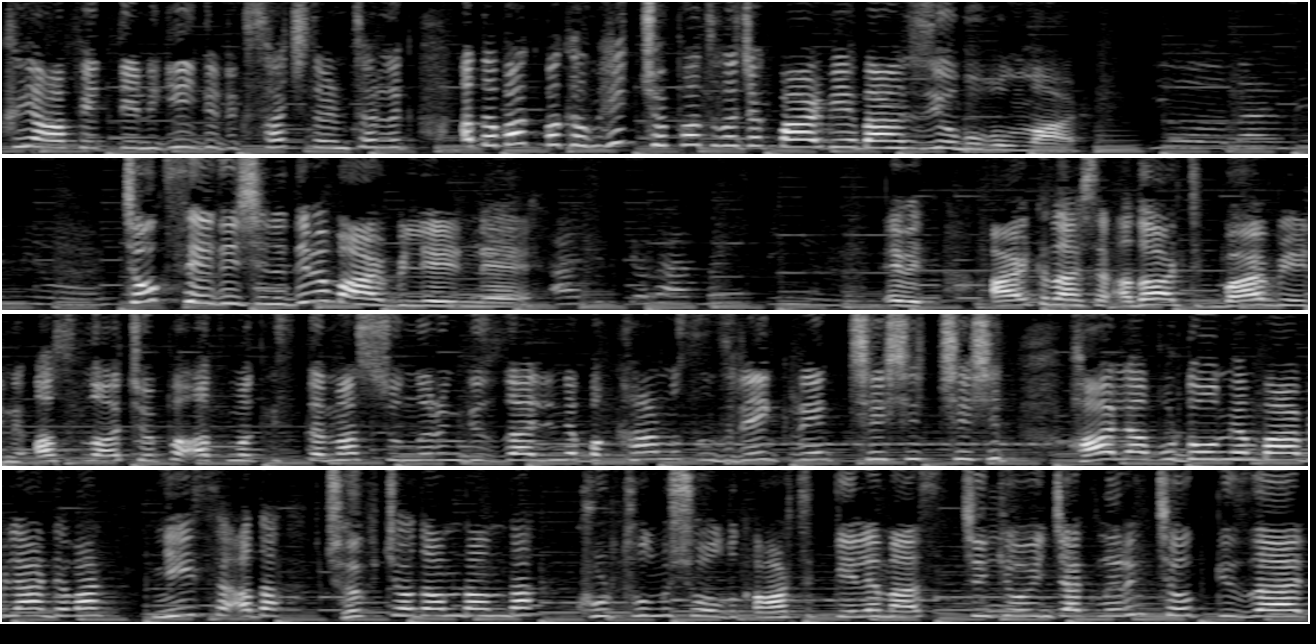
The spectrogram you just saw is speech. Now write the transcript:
kıyafetlerini giydirdik saçlarını taradık. Ada bak bakalım hiç çöpe atılacak Barbie'ye benziyor mu bunlar? Yo benzemiyor. Çok sevdin şimdi değil mi Barbie'lerini? İstemiyorum. Evet arkadaşlar Ada artık Barbie'lerini asla çöpe atmak istemez. Şunların güzelliğine bakar mısınız? Renk renk çeşit çeşit. Hala burada olmayan Barbie'ler de var. Neyse Ada çöpçü adamdan da kurtulmuş olduk. Artık gelemez. Çünkü oyuncakların çok güzel.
